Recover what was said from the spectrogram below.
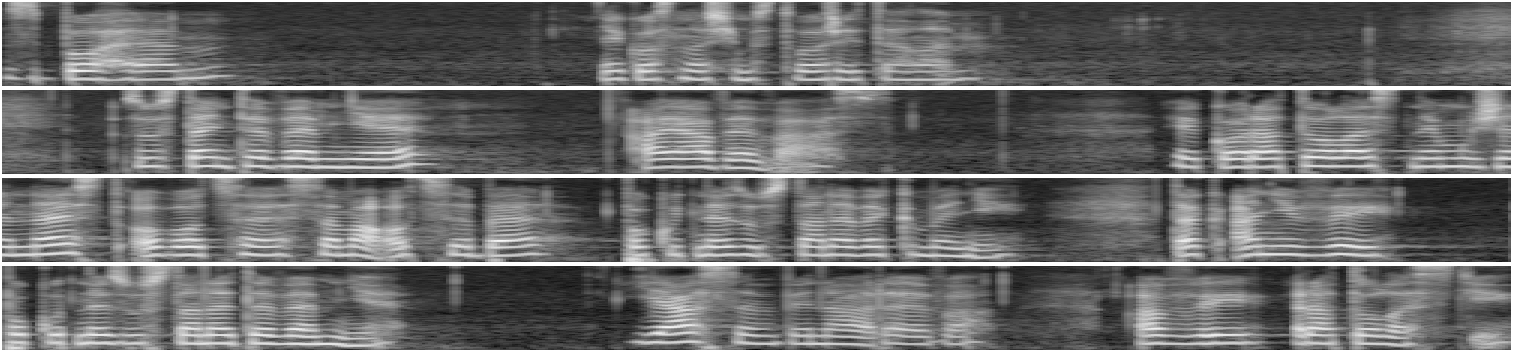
s Bohem jako s naším stvořitelem. Zůstaňte ve mně a já ve vás. Jako ratolest nemůže nést ovoce sama od sebe, pokud nezůstane ve kmeni, tak ani vy, pokud nezůstanete ve mně. Já jsem viná réva a vy ratolesti.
